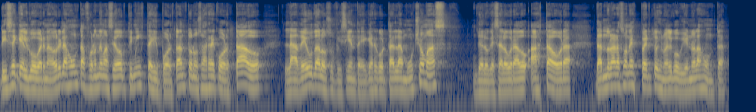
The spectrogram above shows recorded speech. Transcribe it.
dice que el gobernador y la Junta fueron demasiado optimistas y por tanto nos ha recortado la deuda lo suficiente. Hay que recortarla mucho más de lo que se ha logrado hasta ahora, dando la razón a expertos y no al gobierno de la Junta.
